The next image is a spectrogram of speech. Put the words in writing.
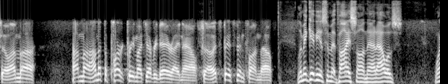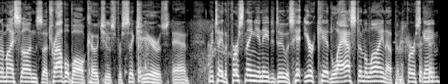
So I'm uh, I'm uh, I'm at the park pretty much every day right now. So it's it's been fun though. Let me give you some advice on that. I was one of my son's uh, travel ball coaches for six years. And let me tell you, the first thing you need to do is hit your kid last in the lineup in the first game.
